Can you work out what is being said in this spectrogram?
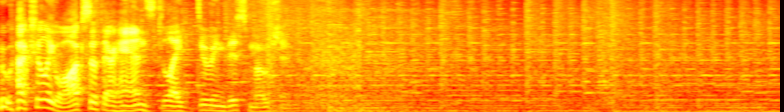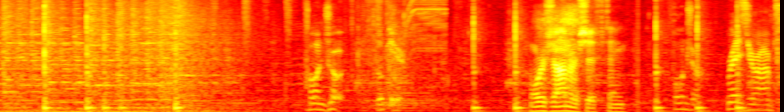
Who actually walks with their hands like doing this motion? Bonjour. Look here. More genre shifting. Bonjour. Raise your arms.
